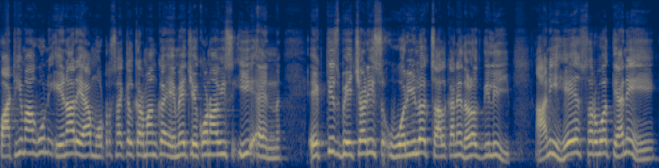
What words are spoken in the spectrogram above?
पाठीमागून येणाऱ्या मोटरसायकल क्रमांक एम एच एकोणावीस ई एन एकतीस बेचाळीस वरील चालकाने धडक दिली. आणि हे सर्व त्याने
